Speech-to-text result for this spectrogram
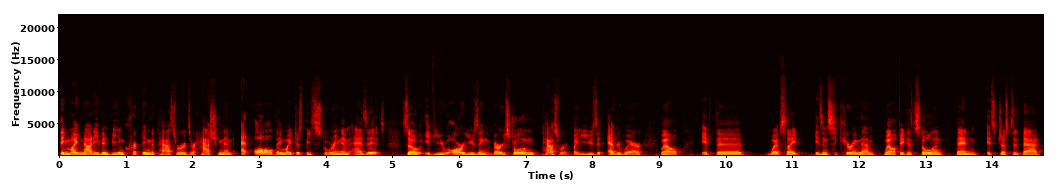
They might not even be encrypting the passwords or hashing them at all. They might just be storing them as is. So if you are using a very strong password, but you use it everywhere, well, if the website isn't securing them, well, if it gets stolen, then it's just as bad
